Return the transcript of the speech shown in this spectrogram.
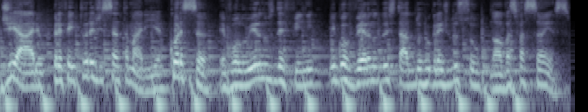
Diário, Prefeitura de Santa Maria, Corsã, Evoluir nos define e Governo do Estado do Rio Grande do Sul. Novas façanhas.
